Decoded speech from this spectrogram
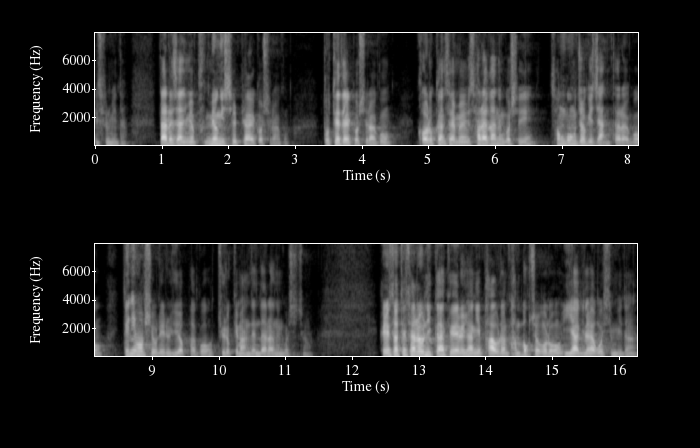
있습니다. 따르지 않으면 분명히 실패할 것이라고 도태될 것이라고 거룩한 삶을 살아가는 것이 성공적이지 않다라고 끊임없이 우리를 위협하고 두렵게 만든다라는 것이죠. 그래서 데살로니가 교회를 향해 바울은 반복적으로 이야기를 하고 있습니다.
